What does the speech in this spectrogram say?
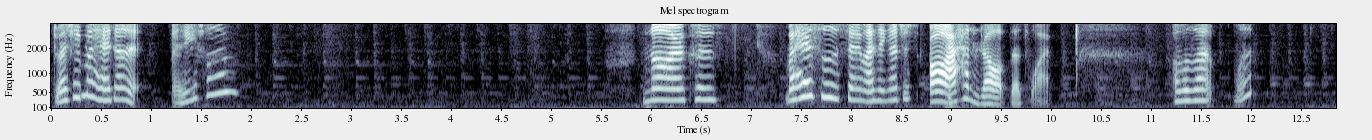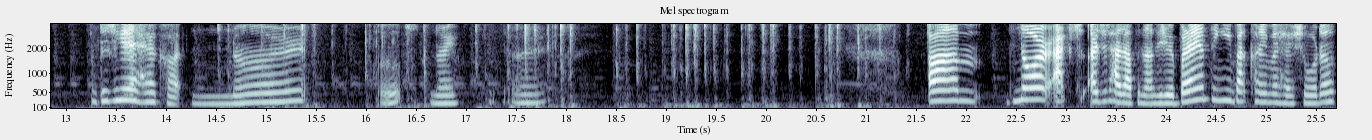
Do I take my hair down at any time? No, because my hair's still the same. I think I just... Oh, I had it up. That's why. I was like, what? Did you get a haircut? No. Oops. No. No. Um, no, actually, I just had it up in that video, but I am thinking about cutting my hair shorter.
